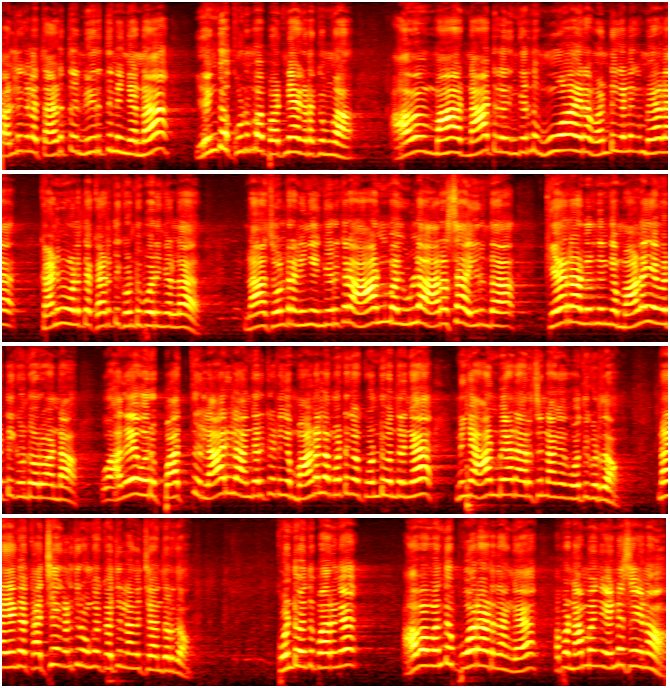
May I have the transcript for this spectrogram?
கல்லுகளை தடுத்து நிறுத்தினீங்கன்னா எங்கள் குடும்பம் பட்னியாக கிடக்குங்க அவன் மா நாட்டில் இங்கேருந்து மூவாயிரம் வண்டிகளுக்கு மேலே கனிம வளத்தை கடத்தி கொண்டு போகிறீங்கல்ல நான் சொல்கிறேன் நீங்கள் இங்கே இருக்கிற ஆண்மை உள்ள அரசாக இருந்தால் கேரளாவிலேருந்து நீங்கள் மலையை வெட்டி கொண்டு வர வேண்டாம் அதே ஒரு பத்து லாரியில் அங்கே இருக்க நீங்கள் மணலை மட்டும் கொண்டு வந்துருங்க. நீங்கள் ஆண்மையான அரசு நாங்கள் ஒத்துக்கிடுதோம் நான் எங்கள் கட்சியை கழிச்சிட்டு உங்கள் கட்சியில் நாங்கள் சேர்ந்துருந்தோம். கொண்டு வந்து பாருங்கள் அவன் வந்து போராடுதாங்க. அப்போ நம்ம இங்கே என்ன செய்யணும்?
